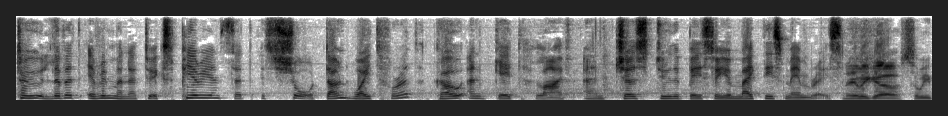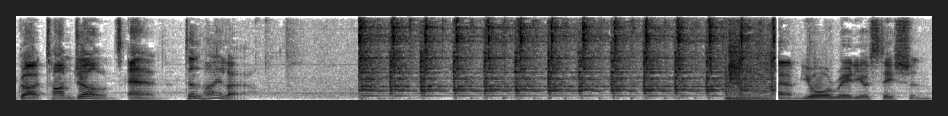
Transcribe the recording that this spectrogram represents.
To live it every minute, to experience it. It's short. Don't wait for it. Go and get life and just do the best so you make these memories. There we go. So we've got Tom Jones and Delilah. Your radio station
